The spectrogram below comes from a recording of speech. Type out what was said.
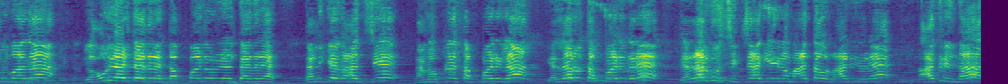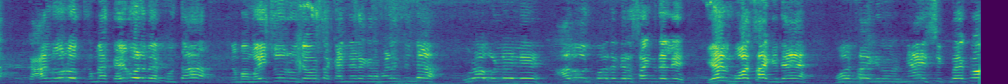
ಸುಲಭ ಅಲ್ಲ ಅವ್ರು ಹೇಳ್ತಾ ಇದಾರೆ, ತಪ್ಪು ಮಾಡಿರೋರು ಹೇಳ್ತಾ ಇದಾರೆ. ತನಿಖೆ ಹಾಕ್ಸಿ ನಾನು ಒಬ್ಬನೇ ತಪ್ಪು ಮಾಡಿಲ್ಲ. ಎಲ್ಲರೂ ತಪ್ಪು ಮಾಡಿದ್ದಾರೆ. ಎಲ್ಲರಿಗೂ ಶಿಕ್ಷೆ ಆಗಲಿ ನಮ್ಮ ಮಾತ ಅವ್ರು ಆಡಿದ್ದಾರೆ ಆದ್ರಿಂದ ಕಾನೂನು ಕ್ರಮ ಕೈಗೊಳ್ಳಬೇಕು ಅಂತ ನಮ್ಮ ಮೈಸೂರು ಉದ್ಯೋಗ ಕನ್ನಡಿಗರ ಮಳೆಯಿಂದ ಪುರ ಉಳ್ಳಳ್ಳಿ ಹಾಲು ಉತ್ಪಾದಕರ ಸಂಘದಲ್ಲಿ ಏನ್ ಮೋಸ ಆಗಿದೆ, ಮೋಸ ಆಗಿರೋ ನ್ಯಾಯ ಸಿಗ್ಬೇಕು,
